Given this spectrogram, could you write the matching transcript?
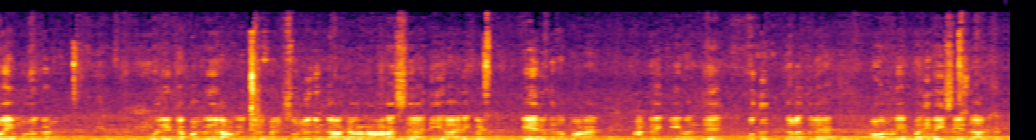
துரைமுருகன் உள்ளிட்ட பல்வேறு அமைச்சர்கள் சொல்லுகின்றார்கள். ஆனால் அரசு அதிகாரிகள் வேறு விதமான அன்றைக்கு வந்து பொது தளத்தில் அவருடைய பதிவை செய்தார்கள்.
